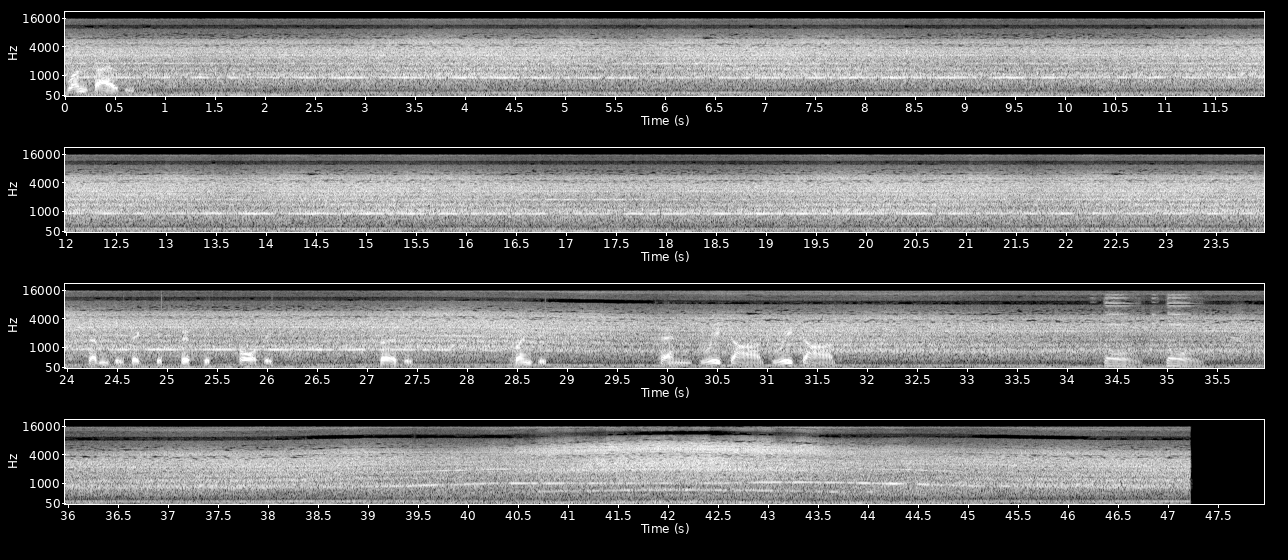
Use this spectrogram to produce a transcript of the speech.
1000. Seventy, sixty, fifty, forty, thirty, twenty, ten. Retard, retard. Stall, stall.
